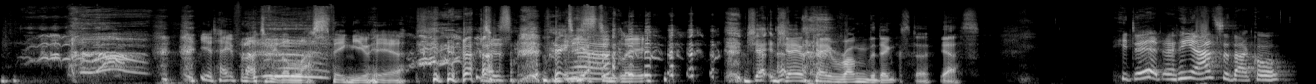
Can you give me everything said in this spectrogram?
You'd hate for that to be the last thing you hear. Just instantly. J- JFK rung the Dinkster. Yes. He did, and he answered that call.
